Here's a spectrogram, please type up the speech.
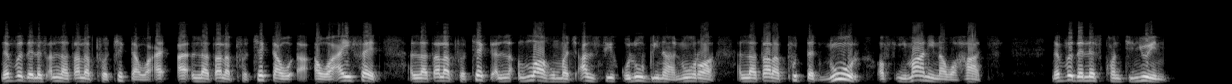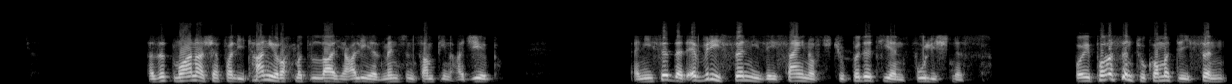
Nevertheless, Allah Ta'ala protect our Allah Ta'ala protect our our eyesight. Allah Ta'ala protect Allahumma ij'al fi qulubina nura. Allah Ta'ala put that nur of iman in our hearts. Nevertheless, continuing, Hazrat Muana Ashraf Ali rahmatullahi Ali has mentioned something ajib. And he said that every sin is a sign of stupidity and foolishness. For a person to commit a sin,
